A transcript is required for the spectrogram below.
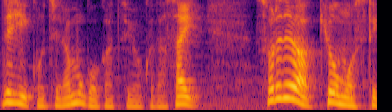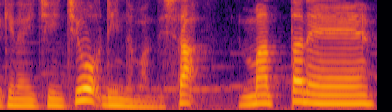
ぜひこちらもご活用ください。それでは今日も素敵な一日をリンダマンでした。まったね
